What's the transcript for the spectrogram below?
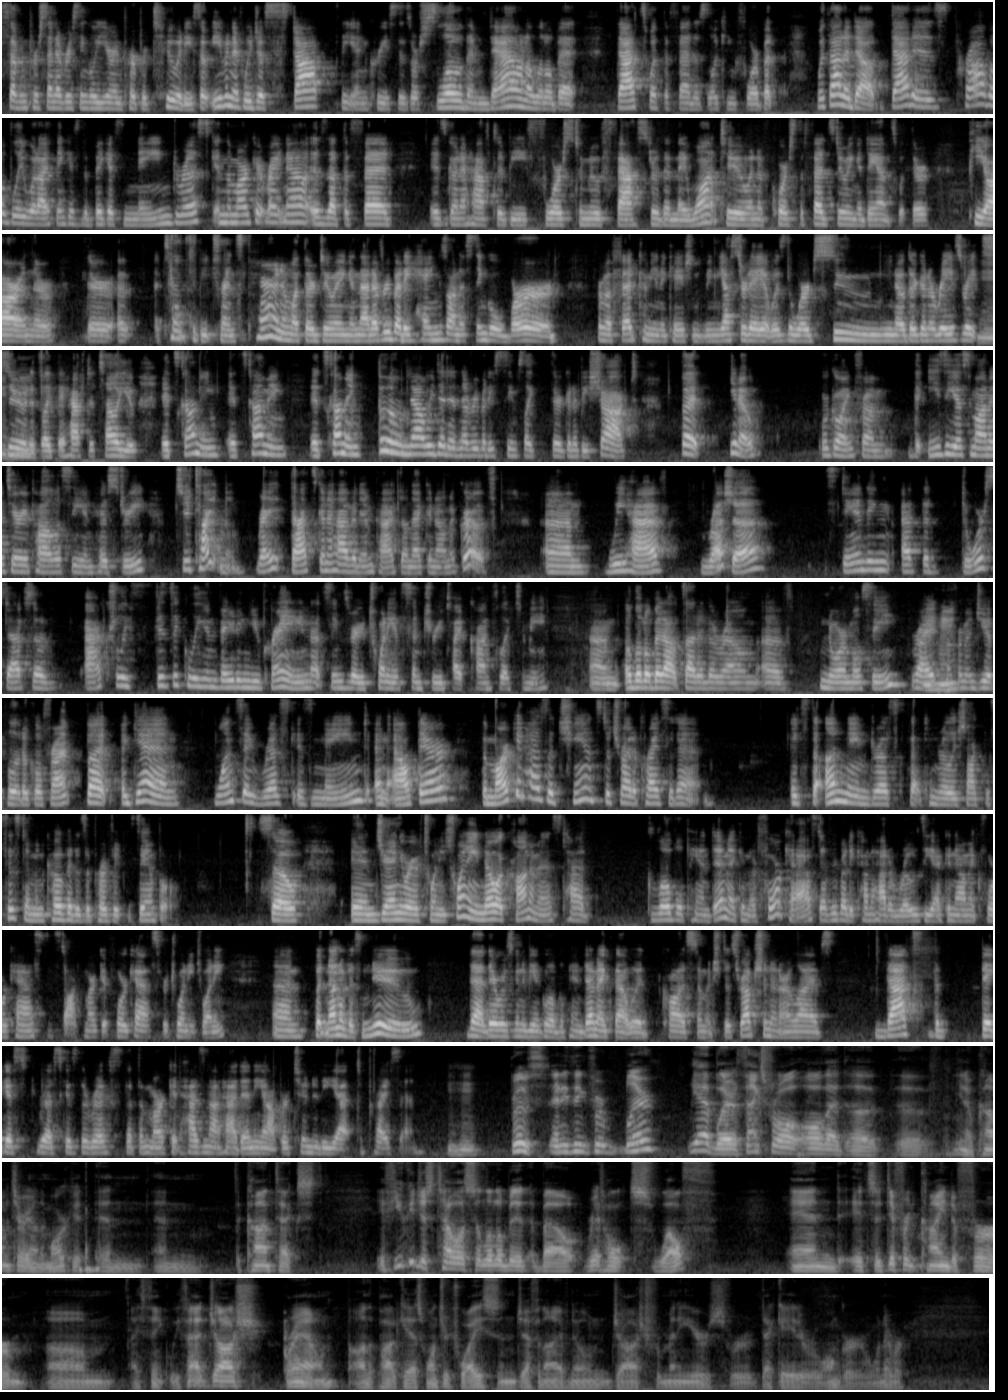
7% every single year in perpetuity. So even if we just stop the increases or slow them down a little bit that's what the fed is looking for. But without a doubt that is probably what i think is the biggest named risk in the market right now is that the fed is going to have to be forced to move faster than they want to. And of course the fed's doing a dance with their PR and their their uh, attempt to be transparent in what they're doing, and that everybody hangs on a single word from a Fed communications. I mean, yesterday it was the word soon. You know, they're going to raise rates mm-hmm. soon. It's like they have to tell you it's coming, it's coming, it's coming. Boom! Now we did it, and everybody seems like they're going to be shocked. But you know, we're going from the easiest monetary policy in history to tightening. Right? That's going to have an impact on economic growth. Um, we have Russia standing at the doorsteps of actually physically invading Ukraine. That seems very 20th century type conflict to me. Um, a little bit outside of the realm of normalcy, right, mm-hmm. from a geopolitical front. But again, once a risk is named and out there, the market has a chance to try to price it in. It's the unnamed risks that can really shock the system, and COVID is a perfect example. So, in January of 2020, no economist had global pandemic in their forecast. Everybody kind of had a rosy economic forecast and stock market forecast for 2020. Um, but none of us knew that there was going to be a global pandemic that would cause so much disruption in our lives. That's the biggest risk is the risk that the market has not had any opportunity yet to price in. Mm-hmm. Bruce, anything for Blair? Yeah, Blair. Thanks for all, all that uh, uh, you know commentary on the market and and the context if you could just tell us a little bit about Ritholtz Wealth, and it's a different kind of firm. Um, I think we've had Josh Brown on the podcast once or twice, and Jeff and I have known Josh for many years, for a decade or longer, or whatever,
